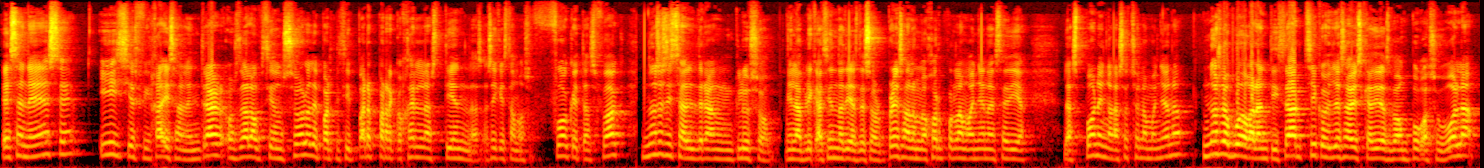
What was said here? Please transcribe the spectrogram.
SNS y si os fijáis al entrar os da la opción solo de participar para recoger en las tiendas, así que estamos fuck as fuck. No sé si saldrán incluso en la aplicación de días de sorpresa, a lo mejor por la mañana ese día las ponen a las 8 de la mañana. No os lo puedo garantizar, chicos, ya sabéis que Adidas va un poco a su bola.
